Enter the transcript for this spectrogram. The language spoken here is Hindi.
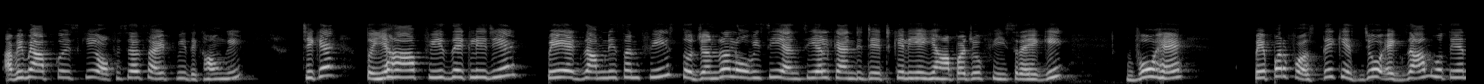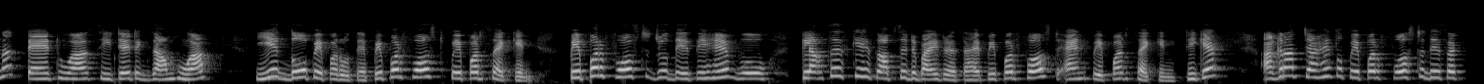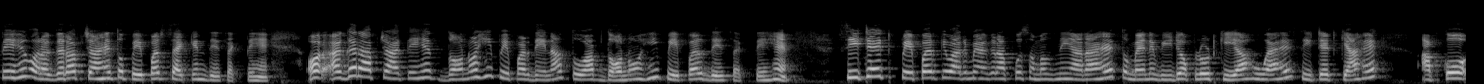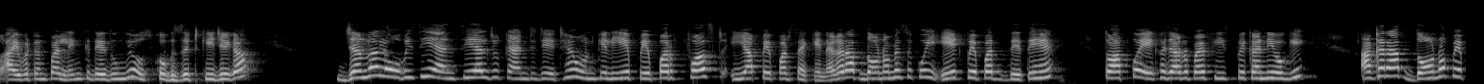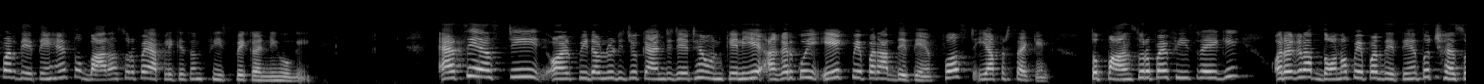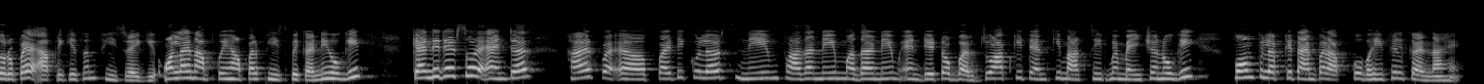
अभी मैं आपको इसकी ऑफिशियल साइट भी दिखाऊँगी, ठीक है? तो यहाँ आप फ़ीस देख लीजिए पे एग्जामिनेशन फ़ीस तो जनरल ओबीसी एनसीएल कैंडिडेट के लिए यहाँ पर जो फ़ीस रहेगी, वो है पेपर फ़र्स्ट देखिए, जो एग्ज़ाम होते हैं ना, टेट हुआ सीटेट एग्ज़ाम हुआ ये दो पेपर होते हैं, paper first, paper second. Paper first जो देते हैं, वो क्लासेस के हिसाब से डिवाइड रहता है, paper first and paper second, ठीक है? अगर आप चाहें तो पेपर फ़र्स्ट दे सकते हैं और अगर आप चाहें तो पेपर सेकंड दे सकते हैं। और अगर आप चाहते हैं दोनों ही पेपर देना तो आप दोनों ही पेपर दे सकते हैं। सीटेट पेपर के बारे में अगर आपको समझ नहीं आ रहा है तो मैंने वीडियो अपलोड किया हुआ है। सीटेट क्या है? आपको आई बटन पर लिंक दे दूँगी, उसको विज़िट कीजिएगा। जनरल ओबीसी एनसीएल जो कैंडिडेट हैं, उनके लिए पेपर फ़र्स्ट या पेपर सेकंड अगर आप दोनों में से कोई एक पेपर देते हैं तो आपको एक हज़ार रुपए फ़ीस पे करनी होगी। अगर आप दोनों पेपर देते हैं तो बारह सौ रुपए एप्लीकेशन फ़ीस पे करनी होगी। एस सी और पीडब्ल्यूडी जो कैंडिडेट हैं, उनके लिए अगर कोई एक पेपर आप देते हैं फ़र्स्ट या फिर सेकेंड तो पाँच सौ रुपए फ़ीस रहेगी। और अगर आप दोनों पेपर देते हैं तो छह सौ रुपए एप्लीकेशन फ़ीस रहेगी। ऑनलाइन आपको यहाँ पर फ़ीस पे करनी होगी। Candidates should enter her particulars name father name mother name and date of birth जो आपकी टेंथ की मार्कशीट में मेंशन होगी फॉर्म फिलअप के टाइम पर आपको वही फिल करना है।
